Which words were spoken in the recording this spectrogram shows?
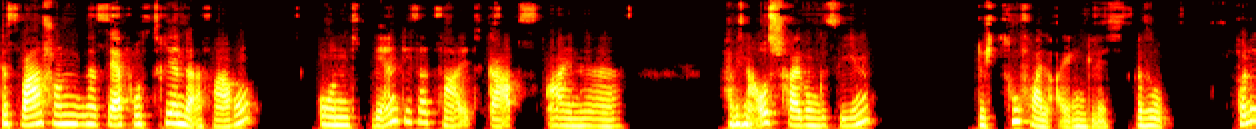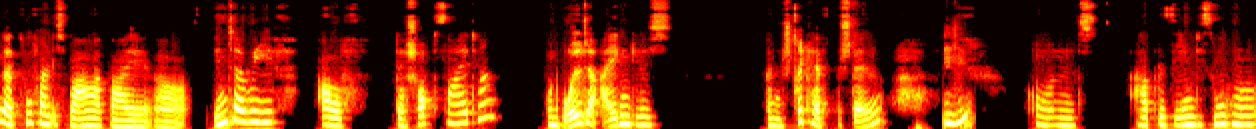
Das war schon eine sehr frustrierende Erfahrung. Und während dieser Zeit gab es eine, habe ich eine Ausschreibung gesehen, durch Zufall eigentlich. Also völliger Zufall. Ich war bei äh, Interweave auf der Shop-Seite und wollte eigentlich ein Strickheft bestellen. Mhm. Und habe gesehen, die suchen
